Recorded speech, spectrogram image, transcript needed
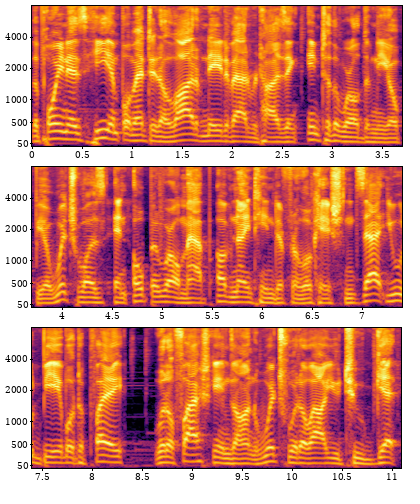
The point is, he implemented a lot of native advertising into the world of Neopia, which was an open world map of 19 different locations that you would be able to play little flash games on, which would allow you to get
